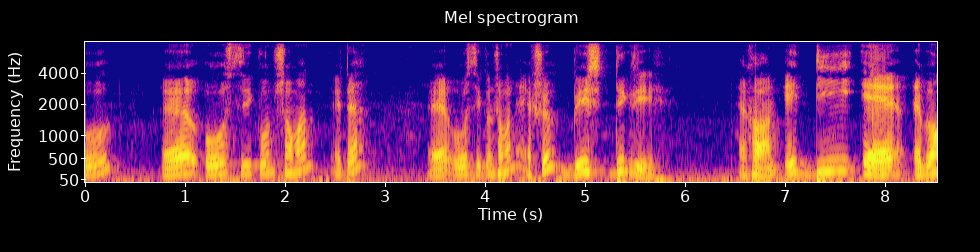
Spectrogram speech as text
ও এ ও সি কোণ সমান, এটা এ ও সি কোণ সমান একশো বিশ ডিগ্রি। এখন এই ডি এ এবং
